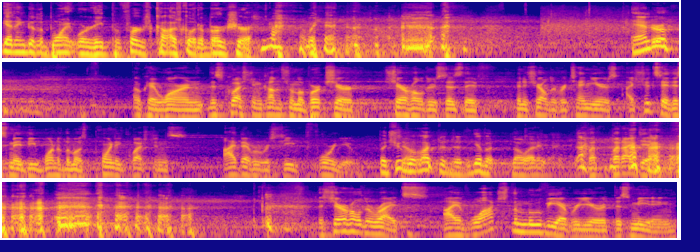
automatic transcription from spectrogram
getting to the point where he prefers Costco to Berkshire. Andrew? Okay, Warren, this question comes from a Berkshire shareholder who says they've been a shareholder for 10 years. I should say this may be one of the most pointed questions I've ever received for you. But you've So- elected to give it, though, anyway. but, but I did. the shareholder writes I have watched the movie every year at this meeting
